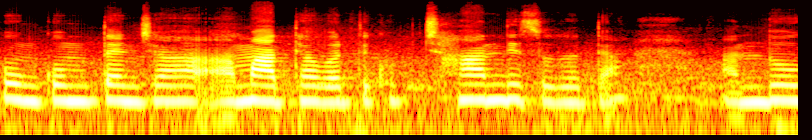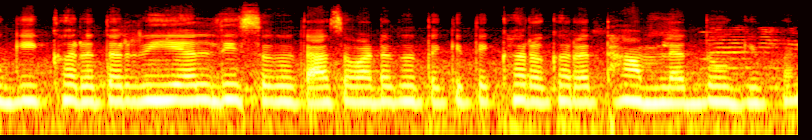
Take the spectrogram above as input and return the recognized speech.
कुंकुम त्यांच्या माथ्यावरती खूप छान दिसत होत्या. आणि दोघी खरं तर रिअल दिसत होत्या असं वाटत होतं की ते खरं खरं थांबल्यात दोघी पण.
